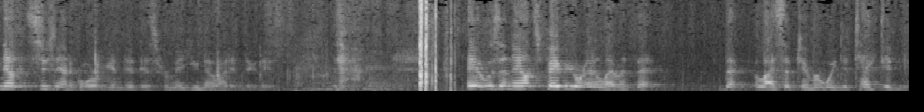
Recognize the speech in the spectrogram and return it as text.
now that Susanna Gorgon did this for me, you know I didn't do this. it was announced February 11th that, that last September we detected,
